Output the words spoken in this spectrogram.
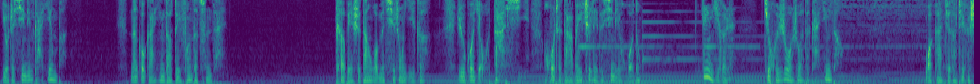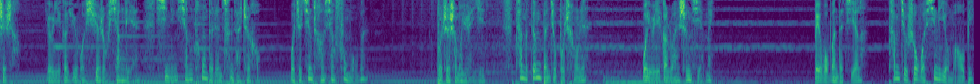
有着心灵感应吧，能够感应到对方的存在。特别是当我们其中一个如果有大喜或者大悲之类的心理活动，另一个人就会弱弱的感应到。我感觉到这个世上。有一个与我血肉相连、心灵相通的人存在之后，我就经常向父母问，不知什么原因，他们根本就不承认我有一个孪生姐妹。被我问的急了，他们就说我心里有毛病，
